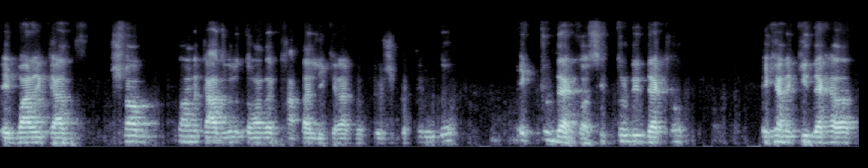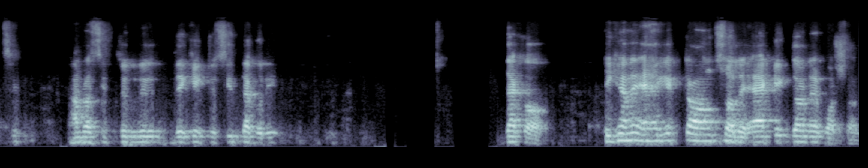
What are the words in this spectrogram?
এই বাড়ির কাজ, সব ধরনের কাজগুলো তোমাদের খাতায় লিখে রাখবে শিক্ষার্থী কিন্তু একটু দেখো, চিত্রটি দেখো। এখানে কি দেখা যাচ্ছে? আমরা চিত্রগুলি দেখে একটু চিন্তা করি। দেখো এখানে এক একটা অঞ্চলে এক এক ধরনের ফসল।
